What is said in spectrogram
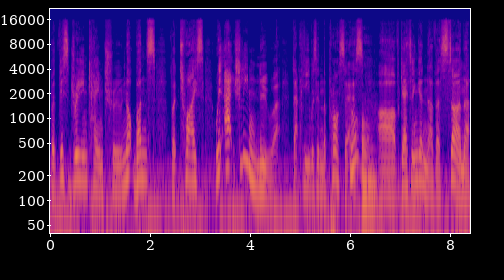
But this dream came true not once, but twice. We actually knew that he was in the process oh. of getting another son.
